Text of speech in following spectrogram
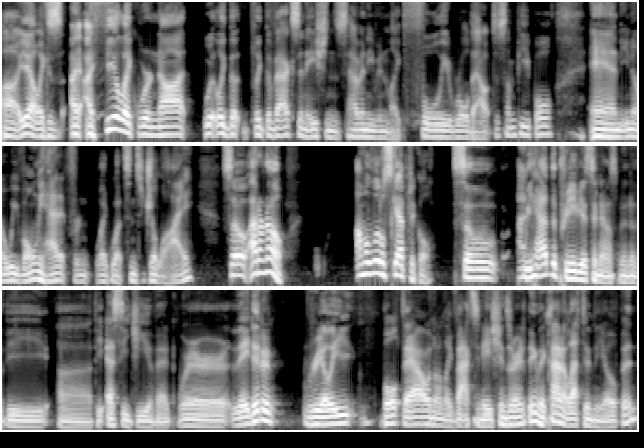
uh, yeah, like, cause I, I feel like we're not, like the like the vaccinations haven't even like fully rolled out to some people and you know we've only had it for like what since july so i don't know i'm a little skeptical So we had the previous announcement of the uh, the SCG event where they didn't really bolt down on like vaccinations or anything. They kind of left it in the open.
